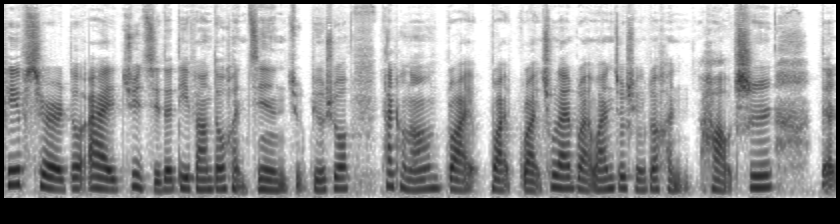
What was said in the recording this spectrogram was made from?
hipster 都爱聚集的地方都很近。就比如说，它可能拐拐拐出来拐弯就是一个很好吃但，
